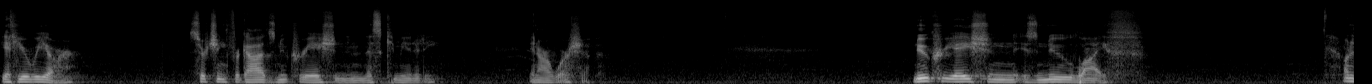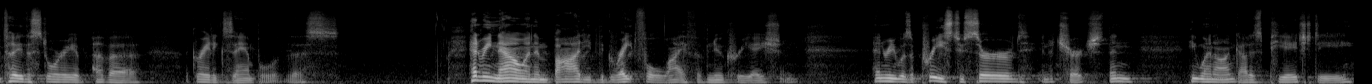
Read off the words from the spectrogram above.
yet here we are, searching for God's new creation in this community, in our worship. New creation is new life. I want to tell you the story of, a, a great example of this. Henry Nouwen embodied the grateful life of new creation. Henry was a priest who served in a church. Then he went on, got his PhD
